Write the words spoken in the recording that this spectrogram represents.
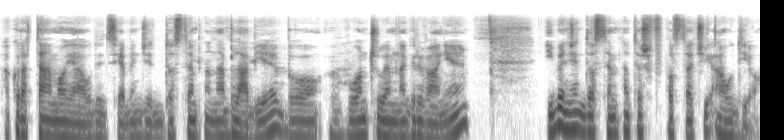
akurat ta moja audycja będzie dostępna na blabie, bo włączyłem nagrywanie i będzie dostępna też w postaci audio.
